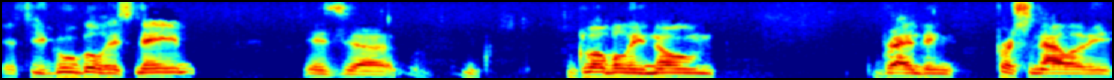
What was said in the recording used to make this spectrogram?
if you Google his name, is a uh, globally known branding personality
